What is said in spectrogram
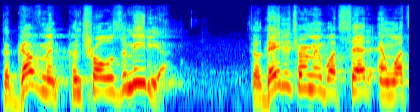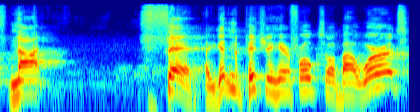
the government controls the media. So they determine what's said and what's not said. Are you getting the picture here, folks, or about words?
